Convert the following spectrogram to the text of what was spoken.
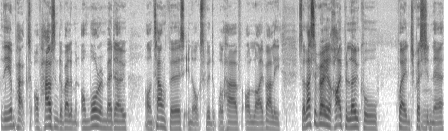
the impact of housing development on Warren Meadow, on Town Furze in Oxford will have on Lye Valley. So that's a very hyper local question there.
